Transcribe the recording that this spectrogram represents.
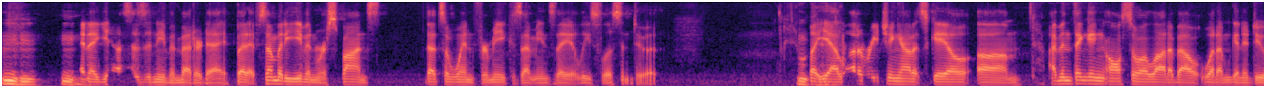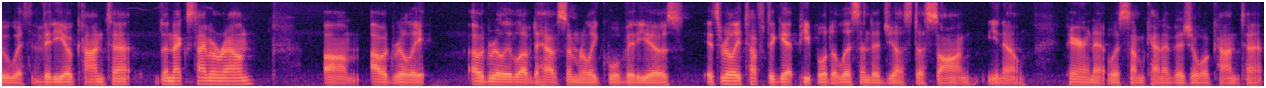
Mm-hmm, mm-hmm. And a yes is an even better day. But if somebody even responds, that's a win for me because that means they at least listen to it. Okay. But yeah, a lot of reaching out at scale. Um, I've been thinking also a lot about what I'm going to do with video content the next time around. Um, I would really, I would really love to have some really cool videos. It's really tough to get people to listen to just a song, you know, pairing it with some kind of visual content.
